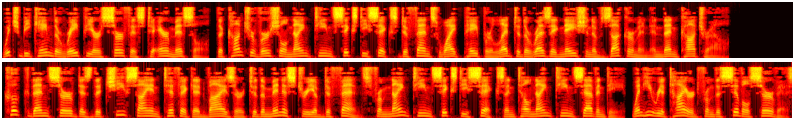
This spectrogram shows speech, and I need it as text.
which became the Rapier surface-to-air missile. The controversial 1966 Defense White Paper led to the resignation of Zuckerman and then Cottrell. Cook then served as the chief scientific advisor to the Ministry of Defense from 1966 until 1970, when he retired from the civil service,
